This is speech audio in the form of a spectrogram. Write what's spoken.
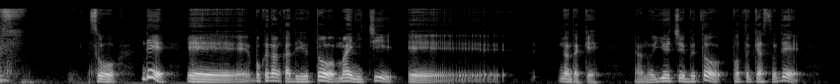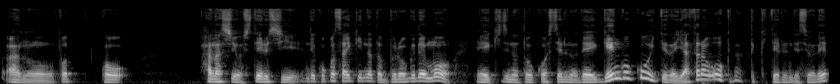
そう。で、えー、僕なんかで言うと、毎日、えー、なんだっけ、あの YouTube とポッドキャストであのこう話をしてるしでここ最近だとブログでも、えー、記事の投稿してるので言語行為っていうのはやたら多くなってきてるんですよね。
